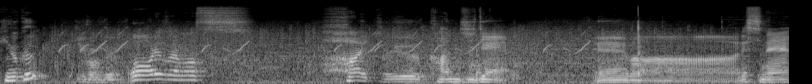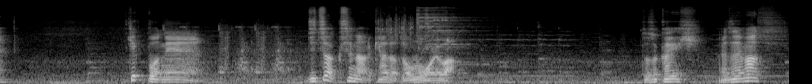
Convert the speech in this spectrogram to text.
金額？金額。であありがとうございます。はいという感じでえー、まあですね。結構ね実は癖のあるキャラだと思う俺は。どうぞ回避ありがとうございます。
